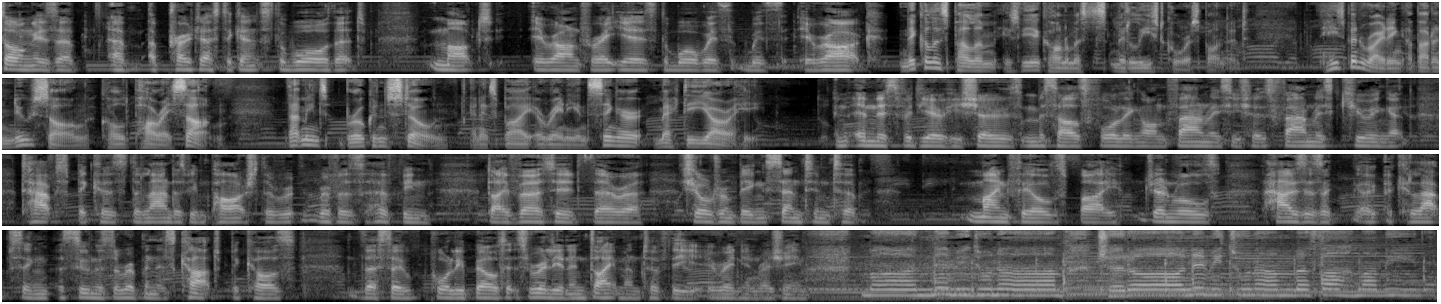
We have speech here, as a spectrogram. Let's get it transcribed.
Song is a, a, a, protest against the war that marked Iran for eight years, the war with, with Iraq. Nicholas Pelham is The Economist's Middle East correspondent. He's been writing about a new song called Pare Sang. That means broken stone, and it's by Iranian singer Mehdi Yarahi. In, in, this video, he shows missiles falling on families. He shows families queuing at taps because the land has been parched, the r- rivers have been diverted. There are children being sent into minefields by generals. Houses are, are, are, collapsing as soon as the ribbon is cut because they're so poorly built. It's really an indictment of the Iranian regime.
